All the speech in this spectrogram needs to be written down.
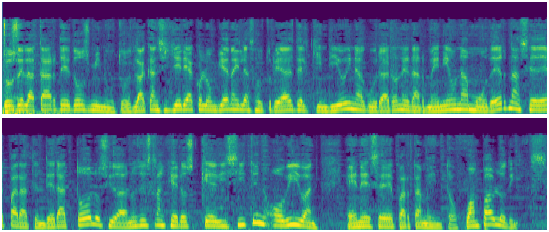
Dos de la tarde, dos minutos. La Cancillería colombiana y las autoridades del Quindío inauguraron en Armenia una moderna sede para atender a todos los ciudadanos extranjeros que visiten o vivan en ese departamento. Juan Pablo Díaz.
